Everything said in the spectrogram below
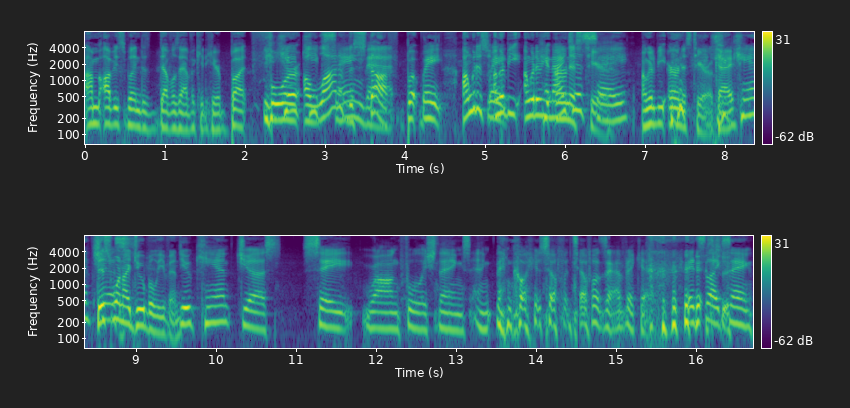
I'm obviously playing the devil's advocate here. But for a lot of the stuff, that. but Wait, I'm gonna s- I'm gonna be I'm gonna be earnest here. say- I'm gonna be earnest here. Okay, You can't this one I do believe in. You can't just say wrong, foolish things and then call yourself a devil's advocate. It's like saying,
